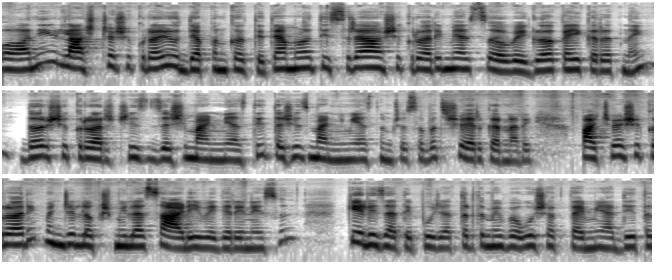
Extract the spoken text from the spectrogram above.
आणि लास्टच्या शुक्रवारी उद्यापन करते. त्यामुळं तिसऱ्या शुक्रवारी मी आज वेगळं काही करत नाही. दर शुक्रवारची जशी मांडणी असते तशीच मांडणी मी आज तुमच्यासोबत शेअर करणार आहे. पाचव्या शुक्रवारी म्हणजे लक्ष्मीला साडी वगैरे नेसून केली जाते पूजा. तर तुम्ही बघू शकताय मी आधी तर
